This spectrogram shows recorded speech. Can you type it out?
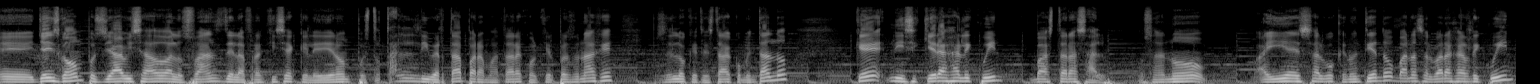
eh, James Gunn pues ya ha avisado a los fans de la franquicia que le dieron pues total libertad para matar a cualquier personaje, pues es lo que te estaba comentando, que ni siquiera Harley Quinn va a estar a salvo. O sea, no, ahí es algo que no entiendo, van a salvar a Harley Quinn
